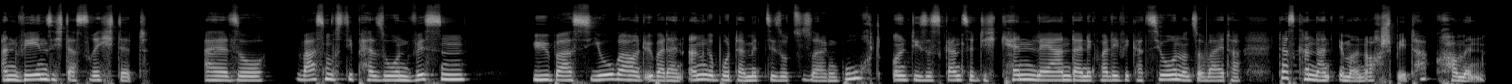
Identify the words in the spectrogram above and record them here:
an wen sich das richtet. Also, was muss die Person wissen, übers Yoga und über dein Angebot, damit sie sozusagen bucht und dieses ganze dich kennenlernen, deine Qualifikation und so weiter, das kann dann immer noch später kommen.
